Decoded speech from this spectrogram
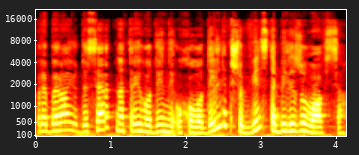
Прибираю десерт на 3 години у холодильник, щоб він стабілізувався.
